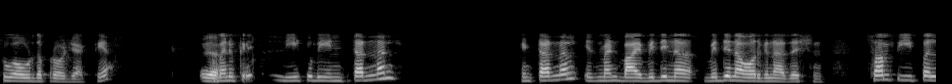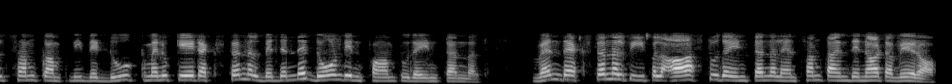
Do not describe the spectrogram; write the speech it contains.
throughout the project. Yes. Yeah. Communication need to be internal. Internal is meant by within a within a organization. Some people, some company, they do communicate external, but then they don't inform to the internal. When the external people ask to the internal, and sometimes they're not aware of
